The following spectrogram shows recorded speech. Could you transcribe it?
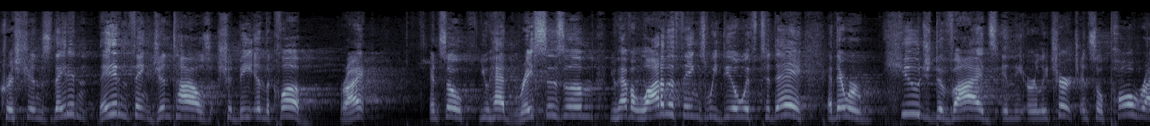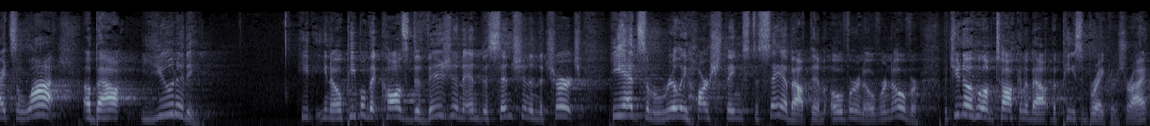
Christians, they didn't, they didn't think Gentiles should be in the club, right? And so you had racism, you have a lot of the things we deal with today, and there were huge divides in the early church. And so Paul writes a lot about unity. He, you know, people that cause division and dissension in the church, he had some really harsh things to say about them over and over and over. But you know who I'm talking about, the peace breakers, right?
